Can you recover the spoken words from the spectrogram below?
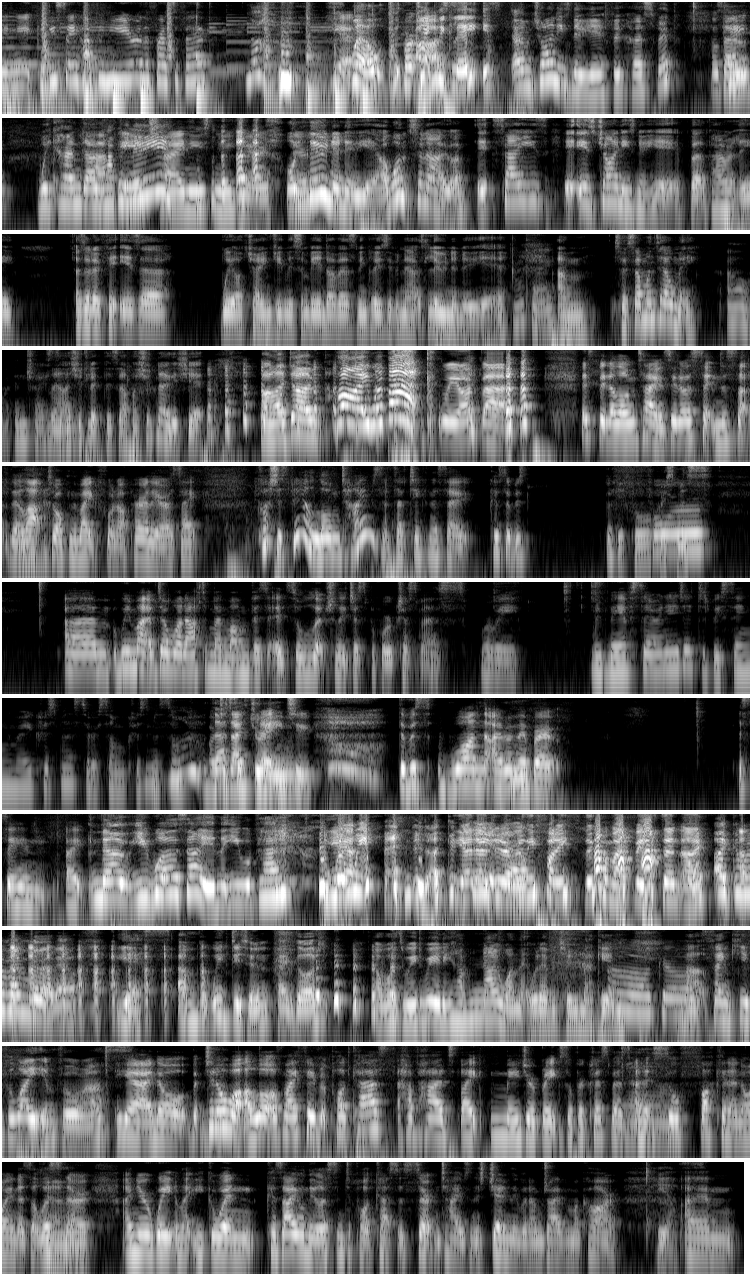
Happy New. Can you say Happy New Year on the first of Feb? No. Yeah. Well, For us. technically, it's um, Chinese New Year for first Feb. Okay. So we can go Happy, Happy New Year. Chinese New Year. or There- Lunar New Year. I want to know. Um, It says it is Chinese New Year, but apparently, I don't know if it is a. We are changing this and being diverse and inclusive, and now it's Lunar New Year. Okay. Um. So someone tell me. oh, interesting. I should look this up. I should know this shit, but I don't. Hi, we're back. We are back. It's been a long time. So, you know, I was setting this, the laptop and the microphone up earlier. I was like, gosh, it's been a long time since I've taken this out. Because it was before, Before Christmas. Um, we might have done one after my mum visited. So, literally just before Christmas, where we. We may have serenaded. Did we sing "Merry Christmas" or some Christmas song, No, or did I threaten dream. to? there was one that I remember saying like No, you were saying that you were planning Yeah. when we ended. I could Yeah, no, I did a really funny look on my face, didn't I? I can remember that now. Yes, um, but we didn't, thank God. Otherwise, we'd really have no one that would ever tune back in. Oh god. But thank you for waiting for us. Yeah, I know. But do you know what? A lot of my favourite podcasts have had like major breaks over Christmas, and it's so fucking annoying as a listener. And you're waiting, like you go in because I only listen to podcasts at certain times, and it's generally when I'm driving my car. Yes. Um,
